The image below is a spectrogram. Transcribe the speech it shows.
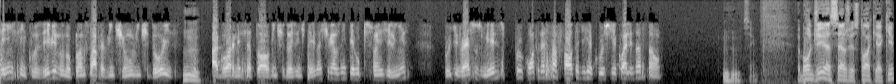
Sim, sim. Inclusive no, no plano safra 21, 22, hum. agora nesse atual 22, 23, nós tivemos interrupções de linhas por diversos meses por conta dessa falta de recursos de equalização. Uhum, Bom dia, Sérgio Stock aqui.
